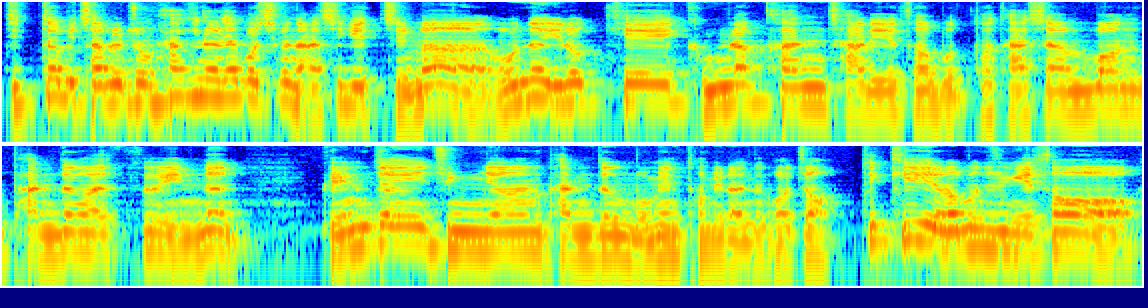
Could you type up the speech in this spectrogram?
직접 이 자료를 좀 확인을 해보시면 아시겠지만 오늘 이렇게 급락한 자리에서부터 다시 한번 반등할 수 있는 굉장히 중요한 반등 모멘텀이라는 거죠. 특히 여러분 중에서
